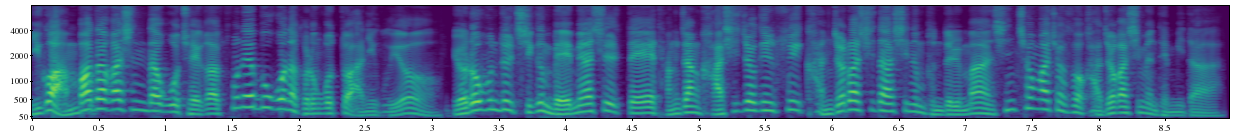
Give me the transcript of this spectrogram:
이거 안 받아가신다고 제가 손해보거나 그런 것도 아니고요. 여러분들 지금 매매하실 때 당장 가시적인 수익 간절하시다 하시는 분들만 신청하셔서 가져가시면 됩니다.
